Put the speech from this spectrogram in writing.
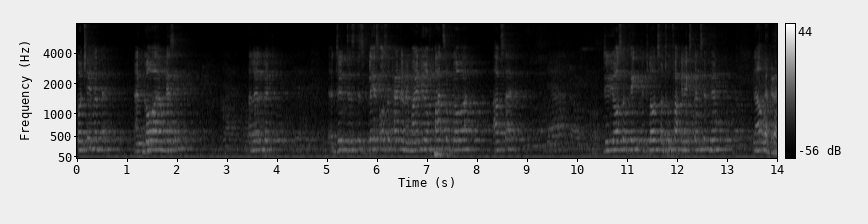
Cochin, okay. And Goa, I'm guessing? A little bit? Uh, does this place also kind of remind you of parts of Goa outside? Did you also think the clothes are too fucking expensive here? No? Okay.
